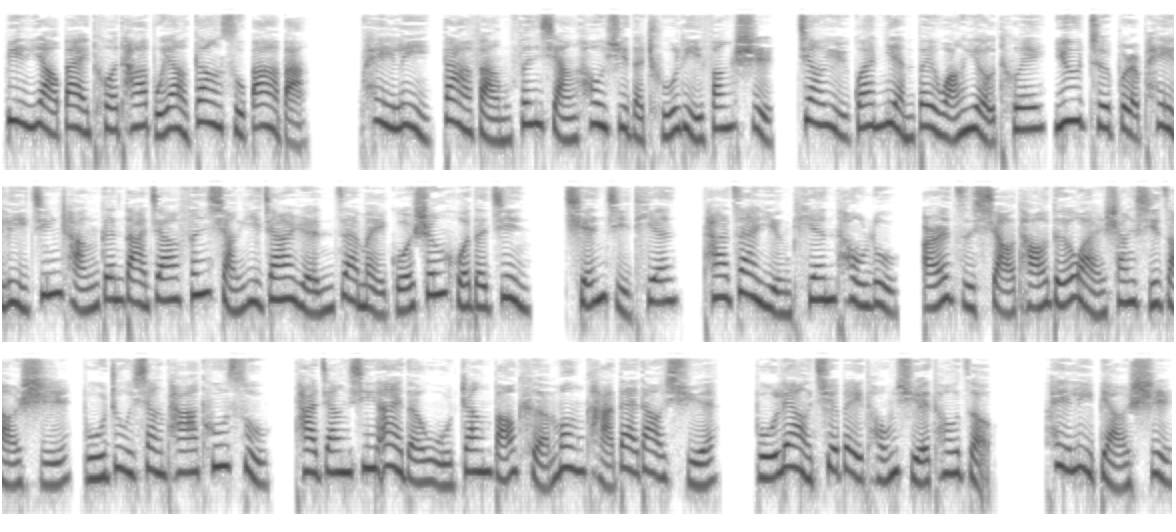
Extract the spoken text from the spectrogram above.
并要拜托他不要告诉爸爸。佩莉大方分享后续的处理方式，教育观念被网友推。YouTuber 佩莉经常跟大家分享一家人在美国生活的近。前几天，他在影片透露，儿子小陶德晚上洗澡时不住向他哭诉，他将心爱的五张宝可梦卡带到学，不料却被同学偷走。佩莉表示，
